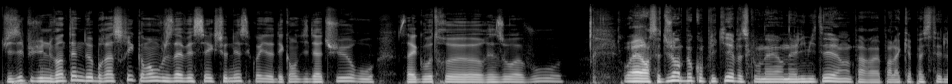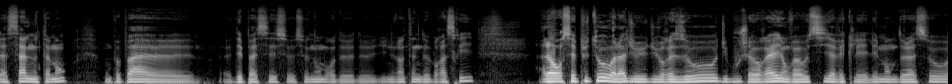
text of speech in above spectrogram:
tu disais plus d'une vingtaine de brasseries. Comment vous les avez sélectionnées C'est quoi Il y a des candidatures ou c'est avec votre euh, réseau à vous? Ouais, alors c'est toujours un peu compliqué parce qu'on est, on est limité hein, par, par la capacité de la salle notamment. On ne peut pas dépasser ce, ce nombre de- de- d'une vingtaine de brasseries. Alors c'est plutôt voilà, du, du réseau, du bouche à oreille. On va aussi avec les, les membres de l'assaut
